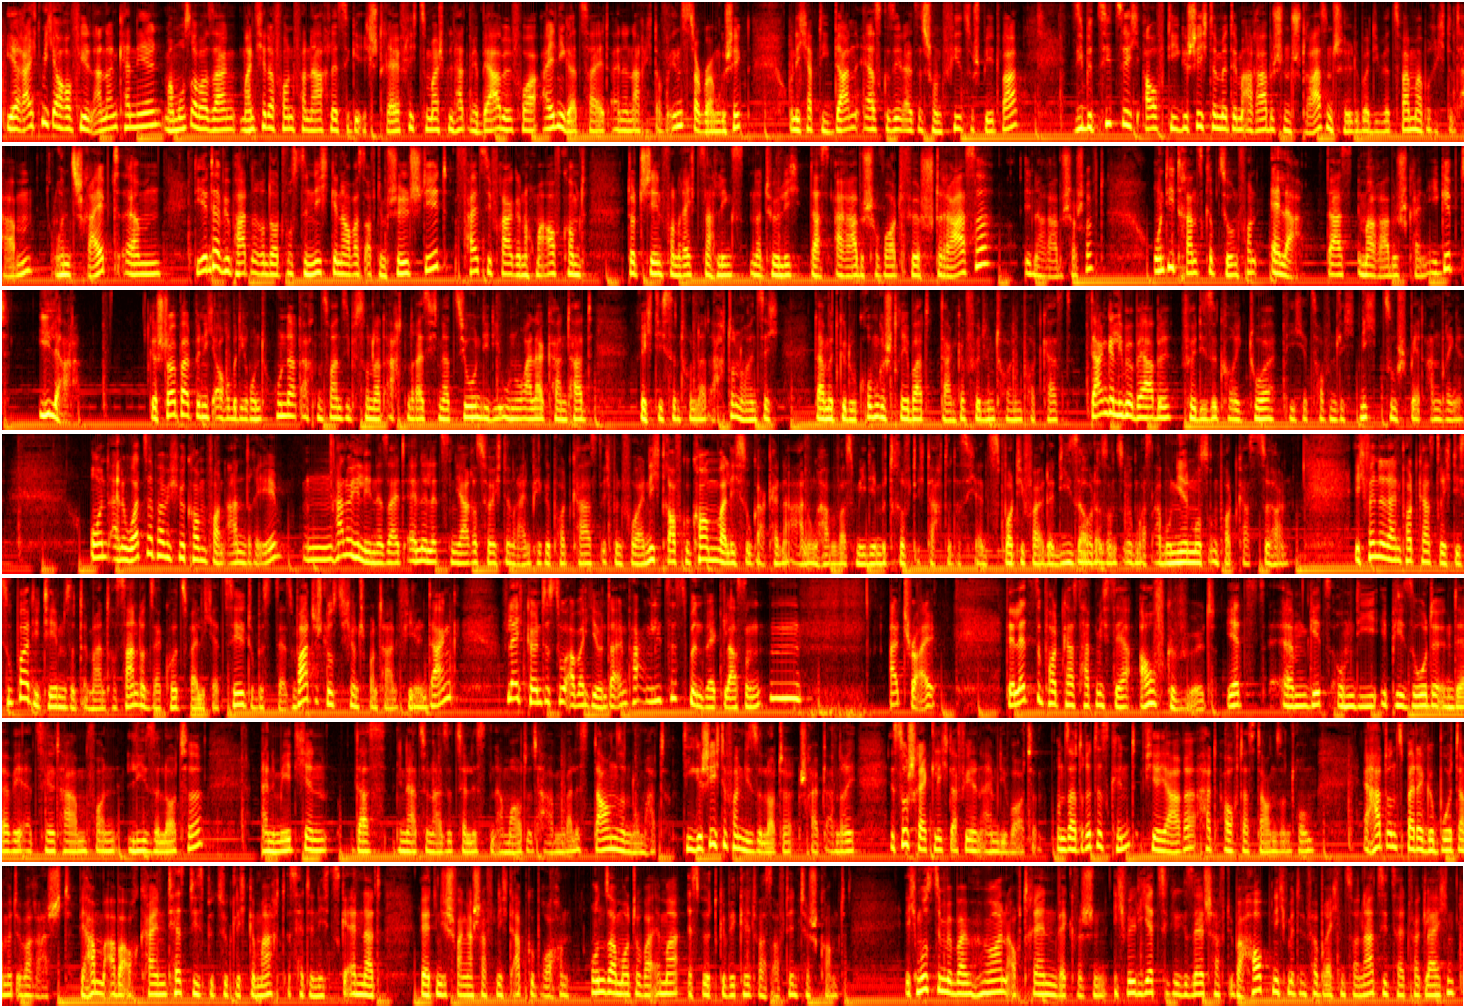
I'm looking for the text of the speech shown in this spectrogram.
Ihr erreicht mich auch auf vielen anderen Kanälen. Man muss aber sagen, manche davon vernachlässige ich sträflich. Zum Beispiel hat mir Bärbel vor einiger Zeit eine Nachricht auf Instagram geschickt und ich habe die dann erst gesehen, als es schon viel zu spät war. Sie bezieht sich auf die Geschichte mit dem arabischen Straßenschild, über die wir zweimal berichtet haben und schreibt, ähm, die Interview Interviewpartnerin dort wusste nicht genau, was auf dem Schild steht. Falls die Frage nochmal aufkommt, dort stehen von rechts nach links natürlich das arabische Wort für Straße in arabischer Schrift und die Transkription von Ella, da es im Arabisch kein I gibt, Ilar. Gestolpert bin ich auch über die rund 128 bis 138 Nationen, die die UNO anerkannt hat. Richtig sind 198. Damit genug rumgestrebert. Danke für den tollen Podcast. Danke, liebe Bärbel, für diese Korrektur, die ich jetzt hoffentlich nicht zu spät anbringe. Und eine WhatsApp habe ich bekommen von André. Mm, hallo Helene, seit Ende letzten Jahres höre ich den Rheinpegel-Podcast. Ich bin vorher nicht drauf gekommen, weil ich so gar keine Ahnung habe, was Medien betrifft. Ich dachte, dass ich ein Spotify oder Deezer oder sonst irgendwas abonnieren muss, um Podcasts zu hören. Ich finde deinen Podcast richtig super. Die Themen sind immer interessant und sehr kurzweilig erzählt. Du bist sehr sympathisch, lustig und spontan. Vielen Dank. Vielleicht könntest du aber hier und da ein paar Anglizismen weglassen. Hm. I try. Der letzte Podcast hat mich sehr aufgewühlt. Jetzt ähm, geht es um die Episode, in der wir erzählt haben von Lieselotte, einem Mädchen, das die Nationalsozialisten ermordet haben, weil es Down-Syndrom hatte. Die Geschichte von Lieselotte, schreibt André, ist so schrecklich, da fehlen einem die Worte. Unser drittes Kind, vier Jahre, hat auch das Down-Syndrom. Er hat uns bei der Geburt damit überrascht. Wir haben aber auch keinen Test diesbezüglich gemacht. Es hätte nichts geändert. Wir hätten die Schwangerschaft nicht abgebrochen. Unser Motto war immer, es wird gewickelt, was auf den Tisch kommt. Ich musste mir beim Hören auch Tränen wegwischen. Ich will die jetzige Gesellschaft überhaupt nicht mit den Verbrechen zur Nazizeit vergleichen.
